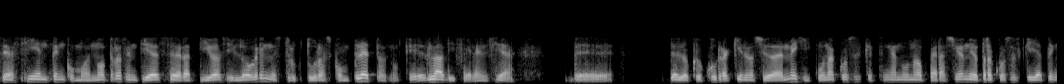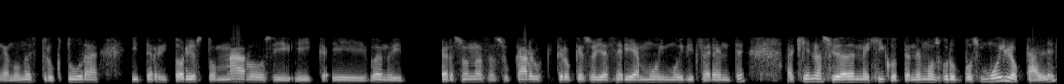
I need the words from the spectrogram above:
se asienten como en otras entidades federativas y logren estructuras completas, ¿no? que es la diferencia de, de lo que ocurre aquí en la Ciudad de México. Una cosa es que tengan una operación y otra cosa es que ya tengan una estructura y territorios tomados y, y, bueno, y personas a su cargo, que creo que eso ya sería muy, muy diferente. Aquí en la Ciudad de México tenemos grupos muy locales,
